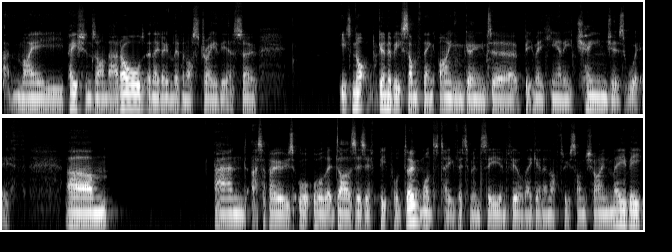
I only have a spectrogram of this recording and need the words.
uh, my patients aren't that old and they don't live in Australia, so it's not going to be something I'm going to be making any changes with. Um, and I suppose all, all, it does is if people don't want to take vitamin C and feel they get enough through sunshine, maybe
